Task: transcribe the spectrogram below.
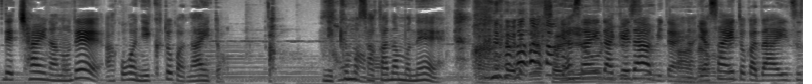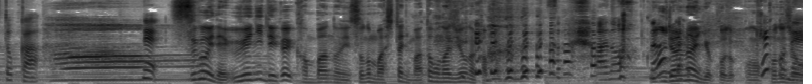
で、チャイなので、あ、ここは肉とかないと。肉も魚もね、野菜野菜だけだ、みたいな。野菜ととか大豆とか。はねすごいね。上にでかい看板のに、その真下にまた同じような看板。あの、いらないよ、この、この、結この情報。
